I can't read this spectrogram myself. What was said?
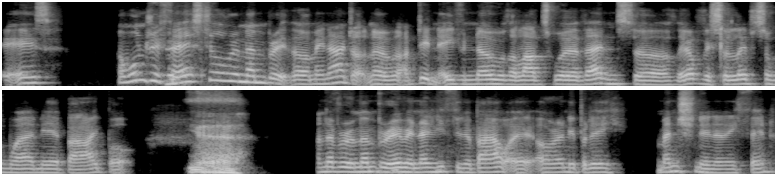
it is. I wonder if they still remember it though. I mean, I don't know. I didn't even know who the lads were then, so they obviously lived somewhere nearby. But Yeah. I never remember hearing anything about it or anybody mentioning anything.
